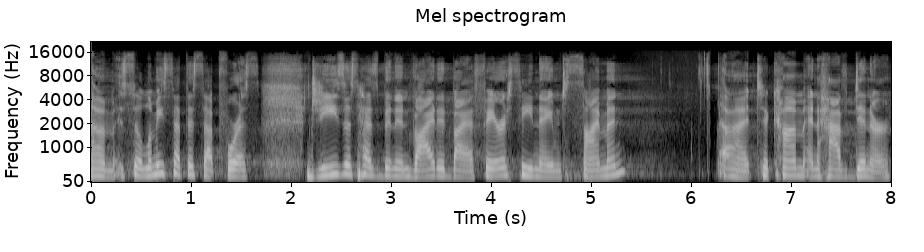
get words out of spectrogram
Um, so let me set this up for us. Jesus has been invited by a Pharisee named Simon uh, to come and have dinner.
